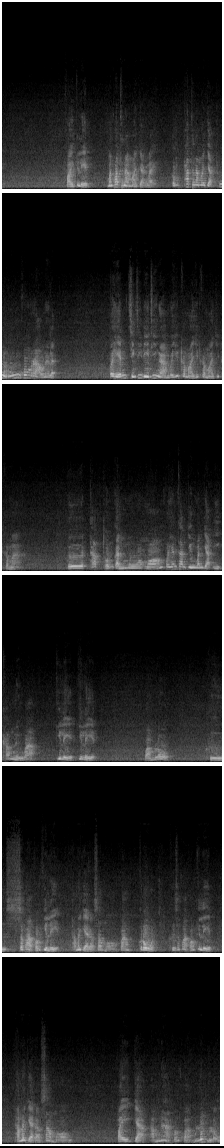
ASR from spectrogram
ฝ่ายกิเลสมันพัฒนามาจากอะไร ก็พัฒนามาจากผู้รู้ของเรานั่นแหละไปเห็นสิ่งที่ดีที่งามก็ยึดเข้ามายึดเข้ามายึดเข้ามาเกิดทับถมกันมัวหมองเพราะฉะนั้นท่านจึงบัญญัติอีกคำหนึ่งว่ากิเลสกิเลส ความโลภคือสภาพของกิเลสทำให้ใจเราเศร้าหมอง ความโกรธคือสภาพของกิเลสทำให้ใจเราเศร้าหมอง ไปจากอำนาจของความลุ่มหลง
